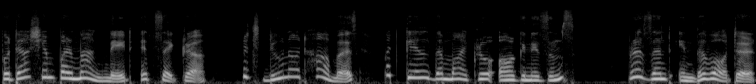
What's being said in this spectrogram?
potassium permanganate, etc., which do not harm us but kill the microorganisms present in the water,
